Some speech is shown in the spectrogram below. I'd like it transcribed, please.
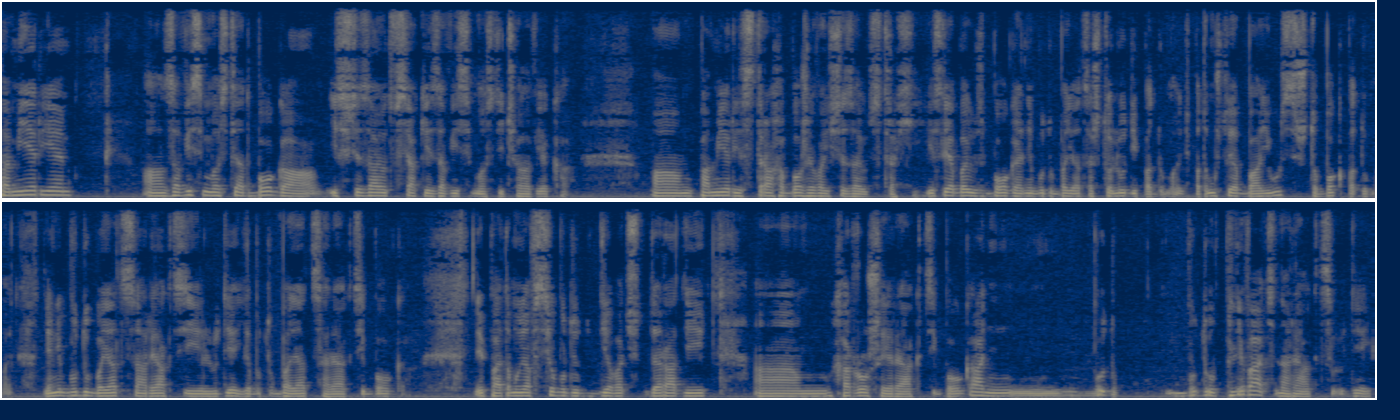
По мере зависимости от Бога исчезают всякие зависимости человека По мере страха Божьего исчезают страхи. Если я боюсь Бога, я не буду бояться, что люди подумают, потому что я боюсь, что Бог подумает. Я не буду бояться реакции людей, я буду бояться реакции Бога. И поэтому я все буду делать ради эм, хорошей реакции Бога. Буду буду плевать на реакцию людей.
